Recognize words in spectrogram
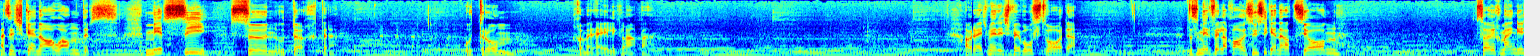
Es ist genau anders. Wir sind Söhne und Töchter. Und darum können wir heilig leben. Aber weißt, mir ist bewusst worden, dass wir vielleicht auch als unsere Generation solch manchmal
